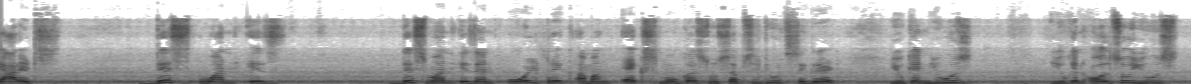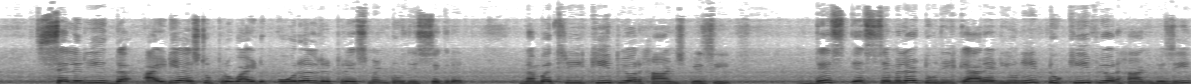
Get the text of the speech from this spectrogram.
carrots this one is this one is an old trick among ex-smokers to substitute cigarette. You can use you can also use celery. The idea is to provide oral replacement to the cigarette. Number 3 keep your hands busy. This is similar to the carrot. You need to keep your hand busy.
